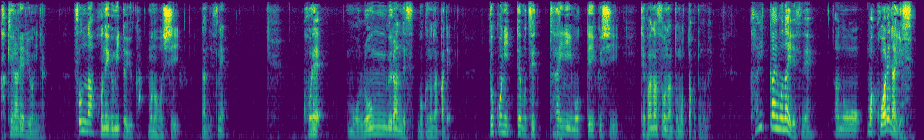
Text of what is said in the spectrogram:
かけられるようになる。そんな骨組みというか物干しなんですね。これ、もうロングランです。僕の中で。どこに行っても絶対に持っていくし、手放そうなんて思ったこともない。買い替えもないですね。あの、まあ、壊れないです。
